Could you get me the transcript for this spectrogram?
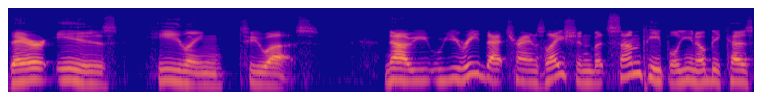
there is healing to us. Now, you, you read that translation, but some people, you know, because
